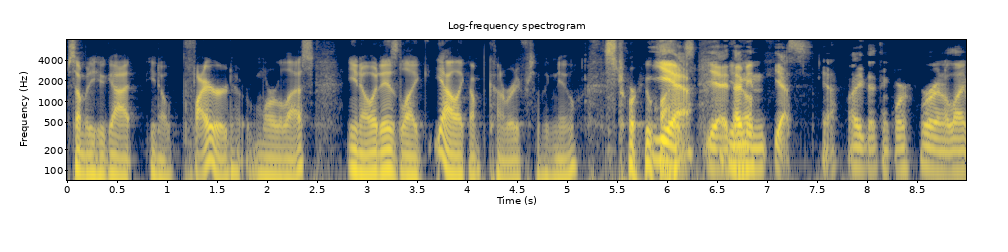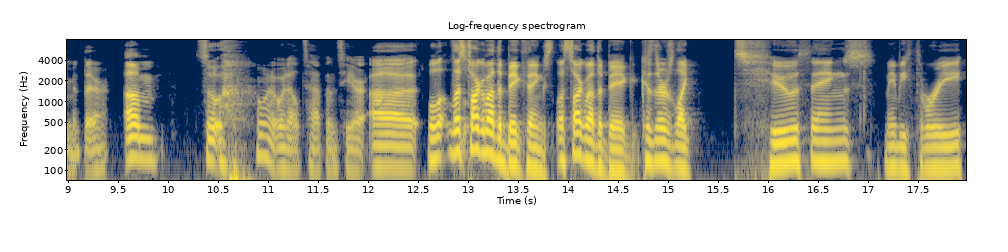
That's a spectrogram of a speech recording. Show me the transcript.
somebody who got you know fired more or less you know it is like yeah like i'm kind of ready for something new story wise Yeah, yeah. I mean, yes, yeah. I, I think we're we're in alignment there. Um, so what what else happens here? Uh, well let's talk about the big things let's talk about the big because there's like two things maybe three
